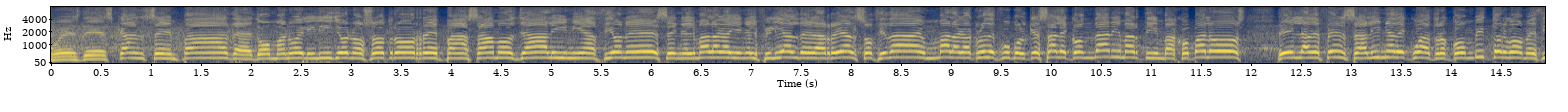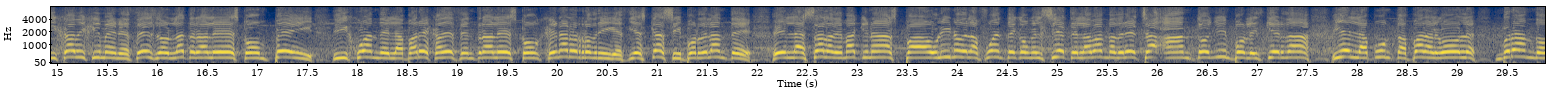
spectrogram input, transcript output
Pues descanse en paz, eh, don Manuel Hilillo. Nosotros repasamos ya alineaciones en el Málaga y en el filial de la Real Sociedad. Un Málaga Club de Fútbol que sale con Dani Martín bajo palos. En la defensa, línea de cuatro con Víctor Gómez y Javi Jiménez. Es los laterales con Pei y Juan de la pareja de centrales con Genaro Rodríguez. Y es casi por delante en la sala de máquinas. Paulino de la Fuente con el 7 en la banda derecha. Antoñín por la izquierda y en la punta para el gol.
